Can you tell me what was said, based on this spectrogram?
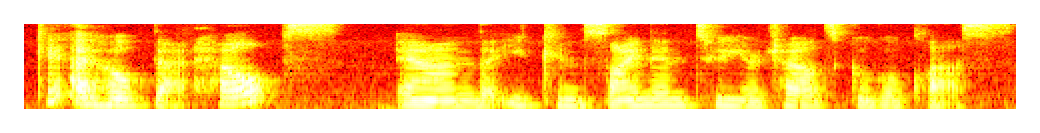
Okay, I hope that helps and that you can sign into your child's Google class.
